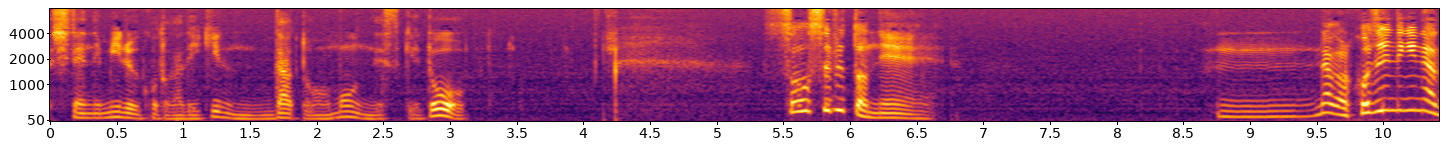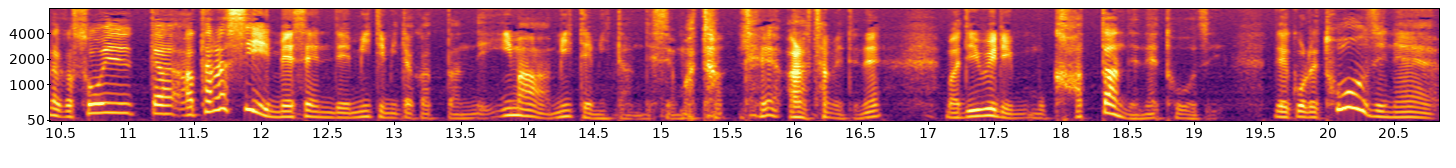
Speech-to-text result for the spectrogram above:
視点で見ることができるんだと思うんですけど、そうするとね、うんだから個人的にはだからそういった新しい目線で見てみたかったんで今見てみたんですよまた。ね改めてね、まあ、DVD も買ったんでね当時。でこれ当時ね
